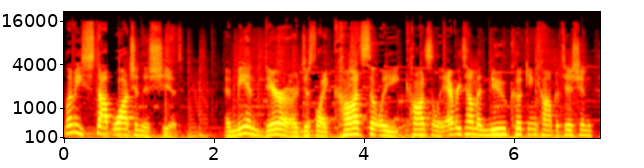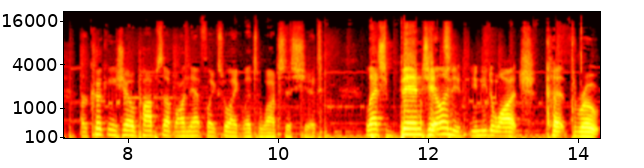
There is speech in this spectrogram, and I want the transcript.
Let me stop watching this shit. And me and Dara are just like constantly, constantly. Every time a new cooking competition or cooking show pops up on Netflix, we're like, let's watch this shit. Let's binge I'm it. telling you, you need to watch Cutthroat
